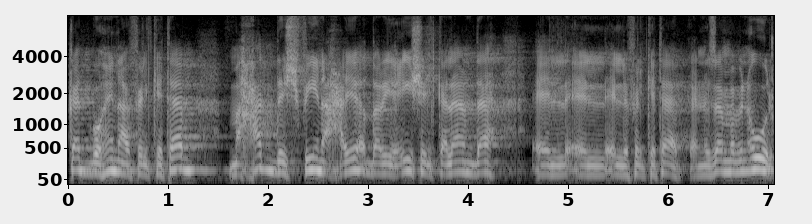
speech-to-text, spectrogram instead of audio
كاتبه هنا في الكتاب محدش فينا هيقدر يعيش الكلام ده اللي في الكتاب. لأنه زي ما بنقول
